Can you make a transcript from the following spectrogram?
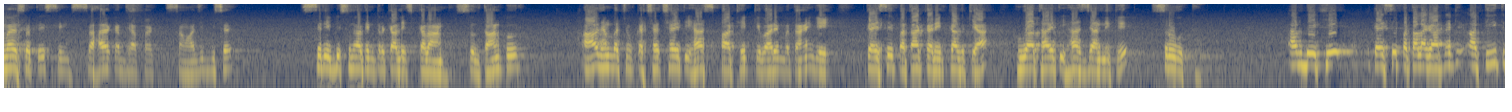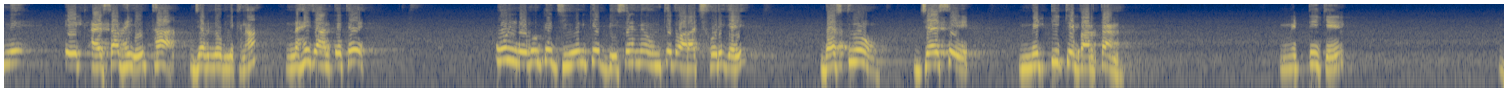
मैं सतीश सिंह, सहायक अध्यापक, सामाजिक विषय, श्री विश्वनाथ इंटर कॉलेज, कलान, सुल्तानपुर। आज हम बच्चों कक्षा छः इतिहास पाठ्य के बारे में बताएँगे। कैसे पता करें, कब क्या हुआ था, इतिहास जानने के स्रोत। अब देखिए, कैसे पता लगाते हैं कि अतीत में एक ऐसा भी युग था जब लोग लिखना नहीं जानते थे। उन लोगों के जीवन के विषय में उनके द्वारा छोड़ी गई वस्तुओं जैसे मिट्टी के बर्तन, मिट्टी के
